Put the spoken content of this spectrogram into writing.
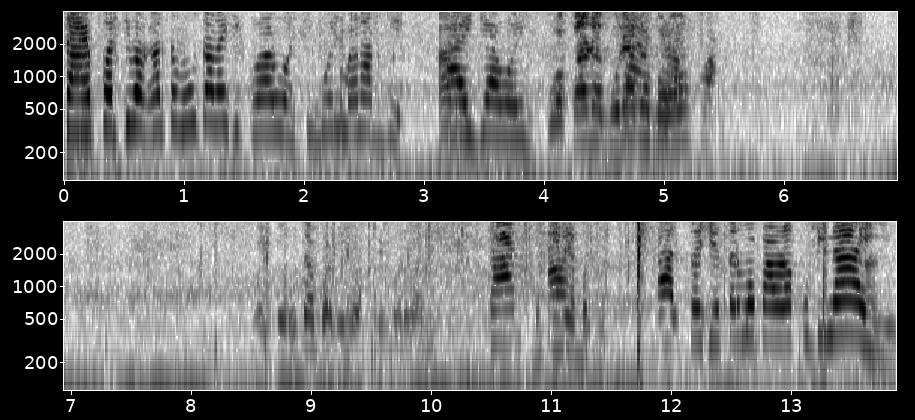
સાહેબ પરથી વગર તો હું તને શીખવાડું અડધી બોરી મને આપજે આઈ જા વળી વકાડે બોલ્યા કે ભણો તો હું ત્યાં ભણી નોકરી મળવાની મૂકી દે બધું હાલ તો ખેતરમાં પાવડા કૂટી ના આવી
